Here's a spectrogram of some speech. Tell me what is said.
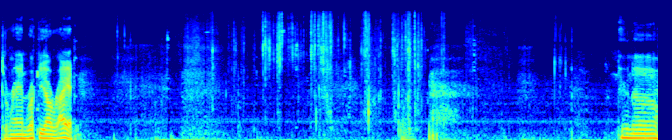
Duran rookie all right. Nuno.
